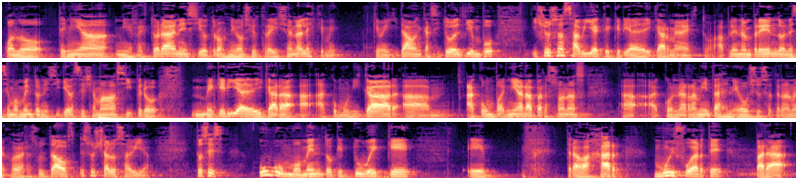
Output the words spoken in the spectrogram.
cuando tenía mis restaurantes y otros negocios tradicionales que me, que me quitaban casi todo el tiempo y yo ya sabía que quería dedicarme a esto. A pleno emprendo, en ese momento ni siquiera se llamaba así, pero me quería dedicar a, comunicar, a, acompañar a personas con herramientas de negocios a tener mejores resultados. Eso ya lo sabía. Entonces, hubo un momento que tuve que eh, trabajar muy fuerte para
